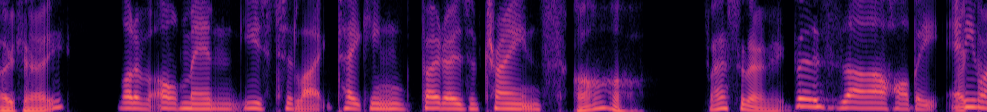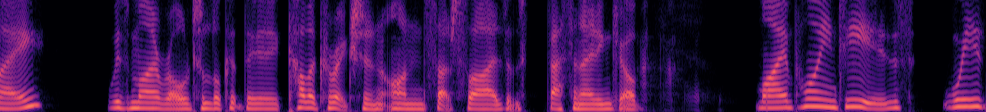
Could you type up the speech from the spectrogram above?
Okay. A lot of old men used to like taking photos of trains. Oh, fascinating. Bizarre hobby. Anyway, okay. was my role to look at the color correction on such slides. It was a fascinating job. My point is, with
